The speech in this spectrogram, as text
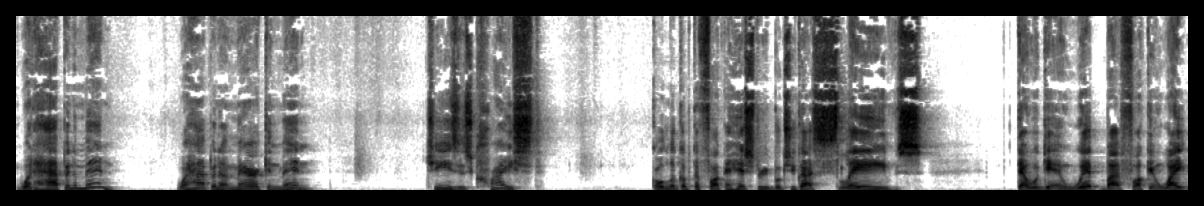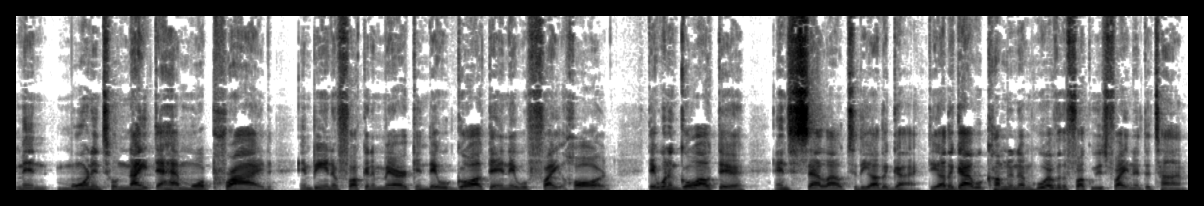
What happened to men? What happened to American men? Jesus Christ. Go look up the fucking history books. You got slaves that were getting whipped by fucking white men morning till night that had more pride in being a fucking American. They would go out there and they would fight hard. They wouldn't go out there and sell out to the other guy. The other guy would come to them, whoever the fuck we was fighting at the time.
